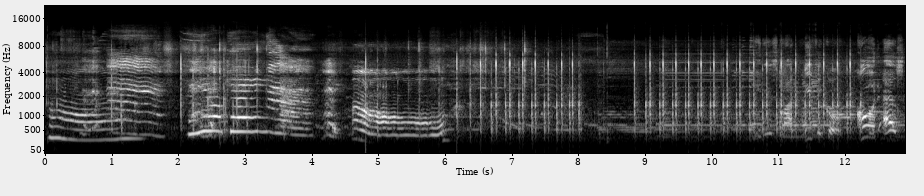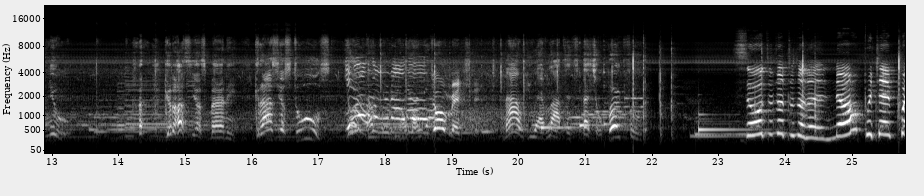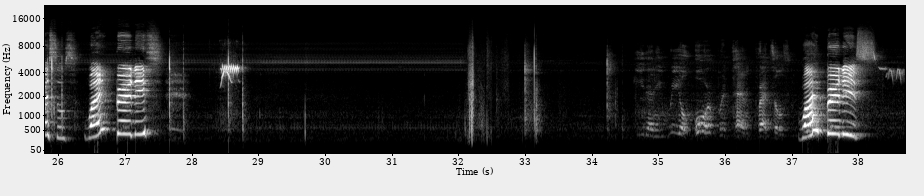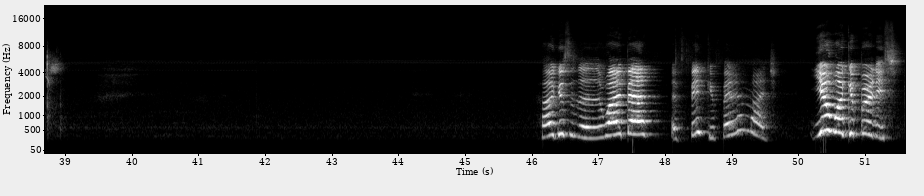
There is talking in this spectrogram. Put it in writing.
Aww. Are you okay? Aww. It is magnifico. Good as new. Gracias, Manny. Gracias, Tools. You're welcome, Ronaldo. Don't mention it. Now you have lots of special bird food. So, no pretend pretzels. White birdies. White birdies. Huggers to the white bed. Thank you very much. You're welcome birdies.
